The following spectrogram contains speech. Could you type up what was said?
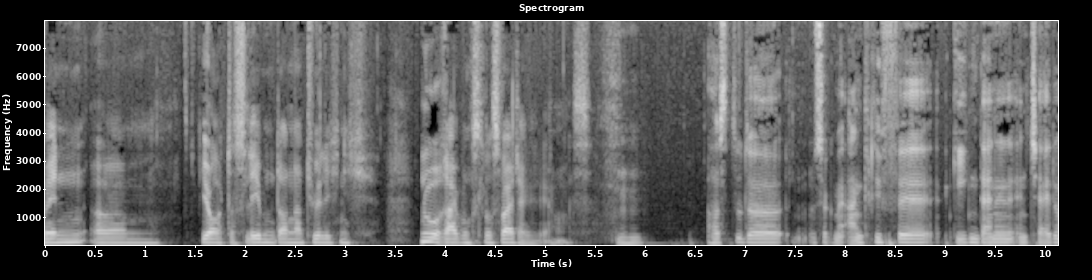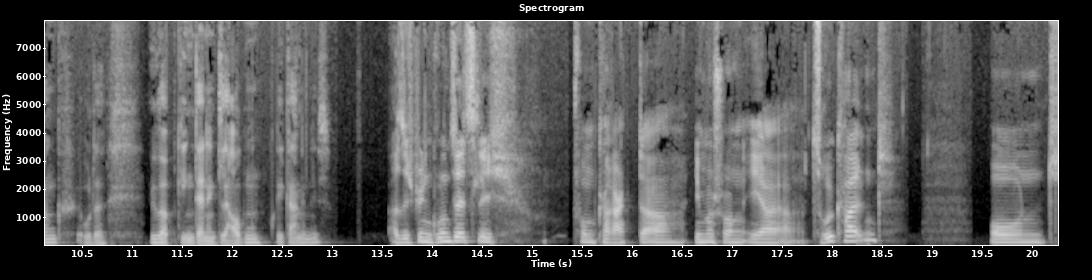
wenn ähm, ja, das Leben dann natürlich nicht nur reibungslos weitergegangen ist. Mhm. Hast du da, sag mal, Angriffe gegen deine Entscheidung oder überhaupt gegen deinen Glauben gegangen ist? Also ich bin grundsätzlich vom Charakter immer schon eher zurückhaltend. Und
